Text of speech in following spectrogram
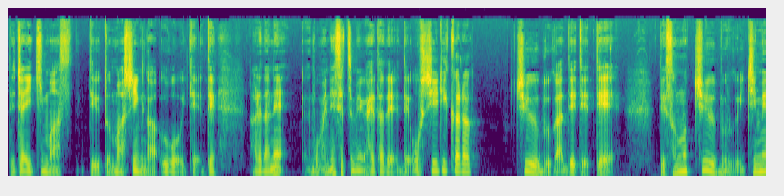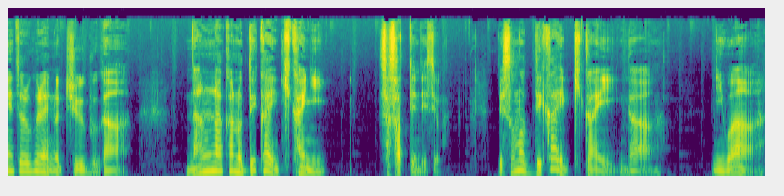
でじゃあ行きますって言うとマシンが動いて。であれだね。ごめんね説明が下手で。でお尻からチューブが出てて。でそのチューブ1メートルぐらいのチューブが何らかのでかい機械に刺さってんですよ。でそのでかい機械がには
